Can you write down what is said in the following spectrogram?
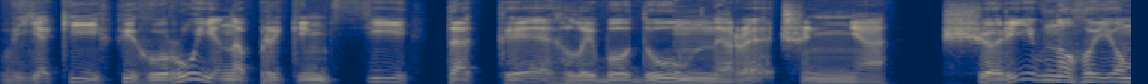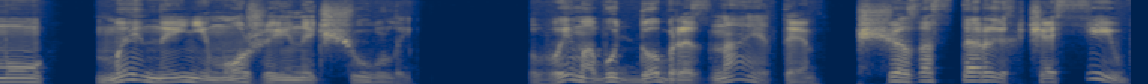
в якій фігурує наприкінці таке глибодумне речення, що рівного йому ми нині, може, і не чули. Ви, мабуть, добре знаєте, що за старих часів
